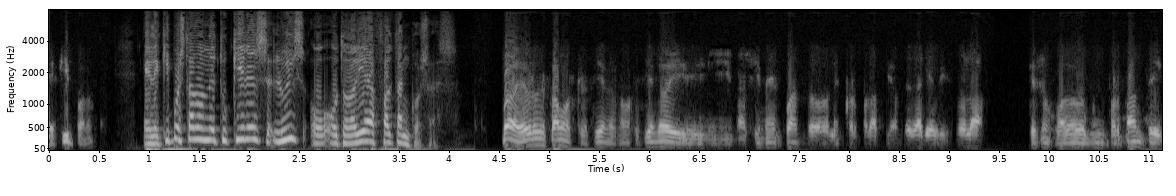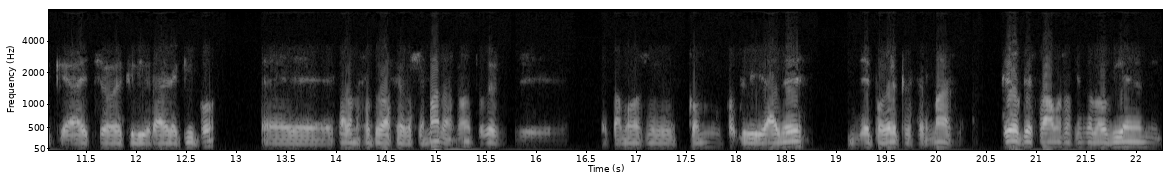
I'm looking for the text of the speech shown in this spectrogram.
equipo, ¿no? ¿El equipo está donde tú quieres, Luis, o, todavía faltan cosas? Bueno, yo creo que estamos creciendo, estamos creciendo y, más y menos cuando la incorporación de Darío Brizola, que es un jugador muy importante y que ha hecho equilibrar el equipo, eh, está con nosotros hace dos semanas, ¿no? Entonces, eh, estamos eh, con posibilidades de poder crecer más. Creo que estábamos haciéndolo bien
